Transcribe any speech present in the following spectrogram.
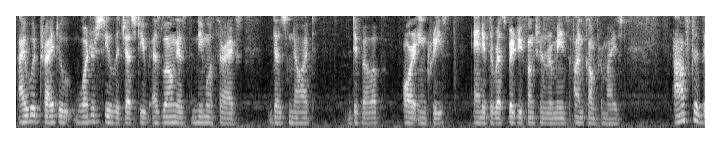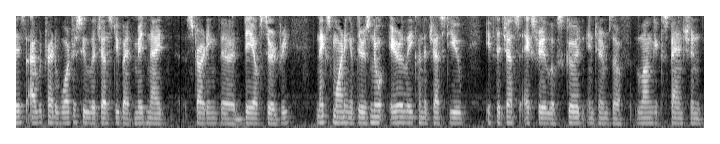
I would try to water seal the chest tube as long as pneumothorax does not develop or increase and if the respiratory function remains uncompromised. After this, I would try to water seal the chest tube at midnight starting the day of surgery. Next morning, if there's no air leak on the chest tube, if the chest x ray looks good in terms of lung expansion,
